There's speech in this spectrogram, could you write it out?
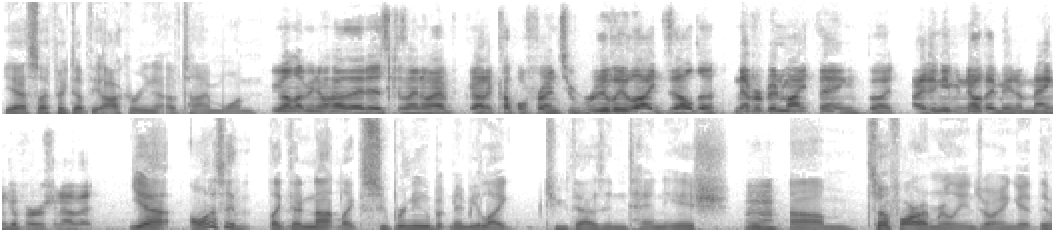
Yeah, so I picked up the Ocarina of Time one. You gotta let me know how that is because I know I've got a couple friends who really like Zelda. Never been my thing, but I didn't even know they made a manga version of it. Yeah, I want to say like they're not like super new, but maybe like 2010 ish. Hmm. Um, so far I'm really enjoying it. They've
